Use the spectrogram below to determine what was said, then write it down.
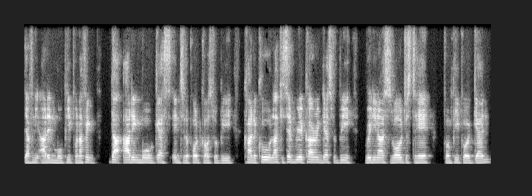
definitely add in more people, and I think that adding more guests into the podcast would be kind of cool. Like you said, reoccurring guests would be really nice as well, just to hear from people again,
